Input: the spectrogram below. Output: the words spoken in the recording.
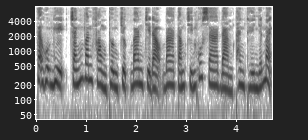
Tại hội nghị, tránh văn phòng thường trực Ban chỉ đạo 389 quốc gia Đàm Thanh Thế nhấn mạnh,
